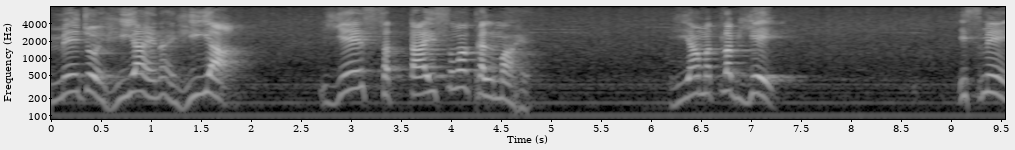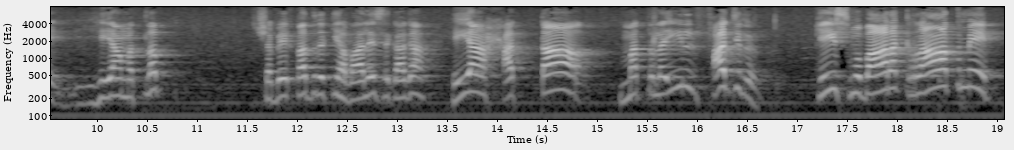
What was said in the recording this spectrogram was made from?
में जो हिया है ना, हिया, ये सत्ताईसवां कलमा है। हिया मतलब ये। इसमें हिया मतलब शब कद्र के हवाले से कहा हिया हत्ता मतलईल फज्र, कि इस मुबारक रात में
